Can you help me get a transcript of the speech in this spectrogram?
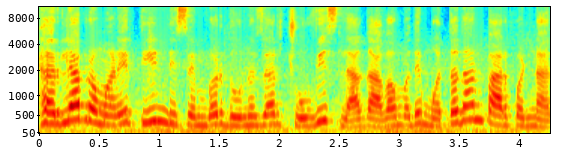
ठरल्याप्रमाणे तीन डिसेंबर दोन हजार चोवीसला गावामध्ये मतदान पार पडणार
